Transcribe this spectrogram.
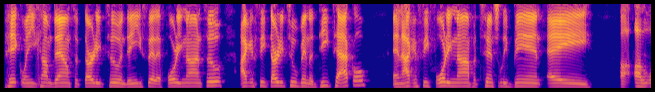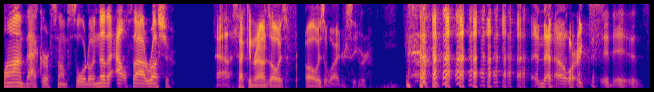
pick when you come down to 32. And then you said at 49 too. I can see 32 being a D tackle, and I can see 49 potentially being a a, a linebacker of some sort or another outside rusher. Nah, second round's always always a wide receiver. Isn't that how it works? It is.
